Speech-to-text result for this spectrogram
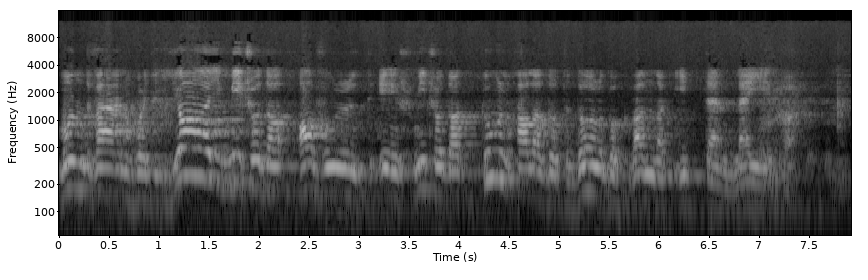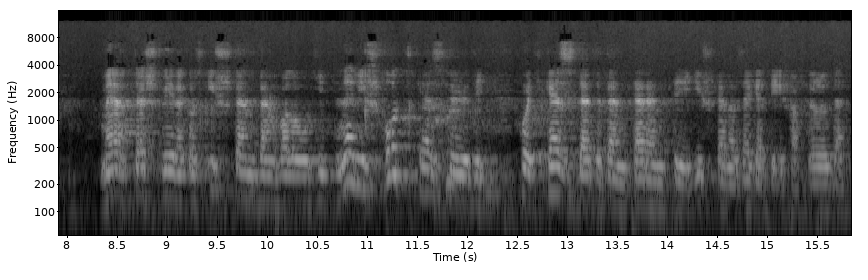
Mondván, hogy jaj, micsoda avult és micsoda túlhaladott dolgok vannak itten leírva mert testvérek, az Istenben való hit nem is ott kezdődik, hogy kezdetben teremté Isten az eget és a földet,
